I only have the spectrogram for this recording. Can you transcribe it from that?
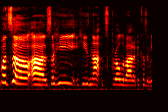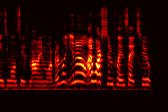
but so uh, so he he's not thrilled about it because it means he won't see his mom anymore. But I'm like, you know, I watched in plain sight too,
